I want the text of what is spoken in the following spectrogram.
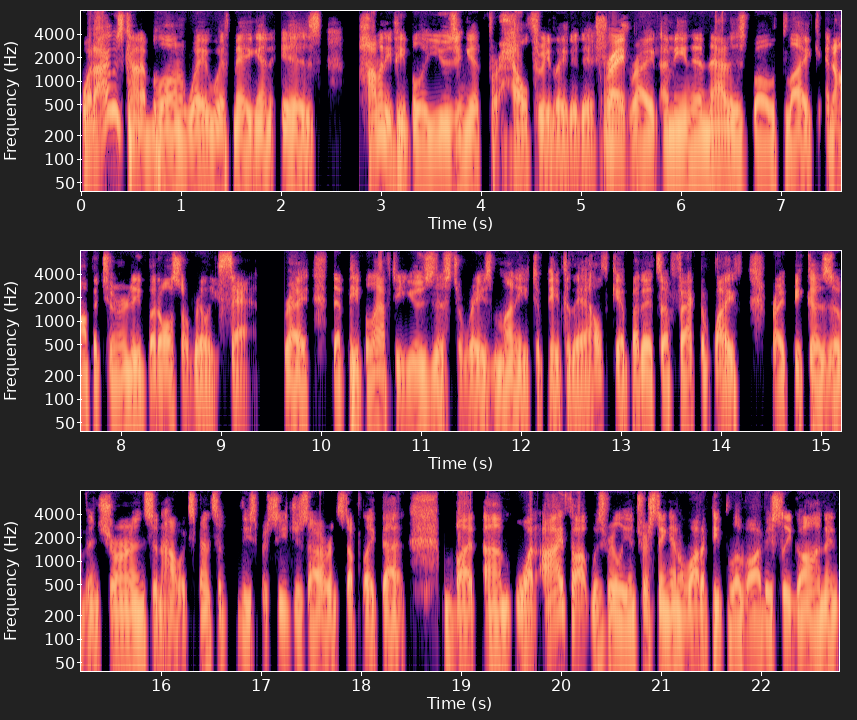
What I was kind of blown away with, Megan, is how many people are using it for health related issues, right. right? I mean, and that is both like an opportunity, but also really sad right? That people have to use this to raise money to pay for their health care. But it's a fact of life, right? Because of insurance and how expensive these procedures are and stuff like that. But um, what I thought was really interesting, and a lot of people have obviously gone and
